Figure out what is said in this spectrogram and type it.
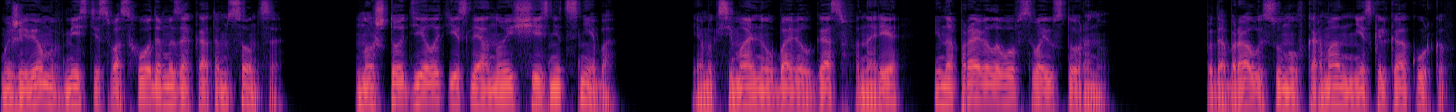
Мы живем вместе с восходом и закатом солнца. Но что делать, если оно исчезнет с неба? Я максимально убавил газ в фонаре и направил его в свою сторону. Подобрал и сунул в карман несколько окурков.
